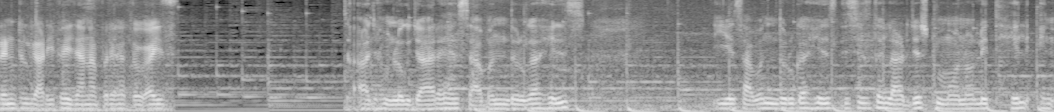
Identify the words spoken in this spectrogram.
रेंटल गाड़ी पे ही जाना पड़ेगा तो गाइज़ आज हम लोग जा रहे हैं सावन दुर्गा हिल्स। ये Savandurga hills this is the largest monolith hill in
